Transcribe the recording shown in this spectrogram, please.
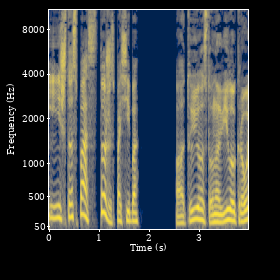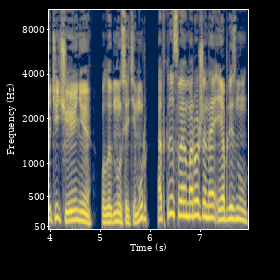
«И что спас, тоже спасибо!» «А ты остановила кровотечение!» — улыбнулся Тимур, Открыл свое мороженое и облизнул.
